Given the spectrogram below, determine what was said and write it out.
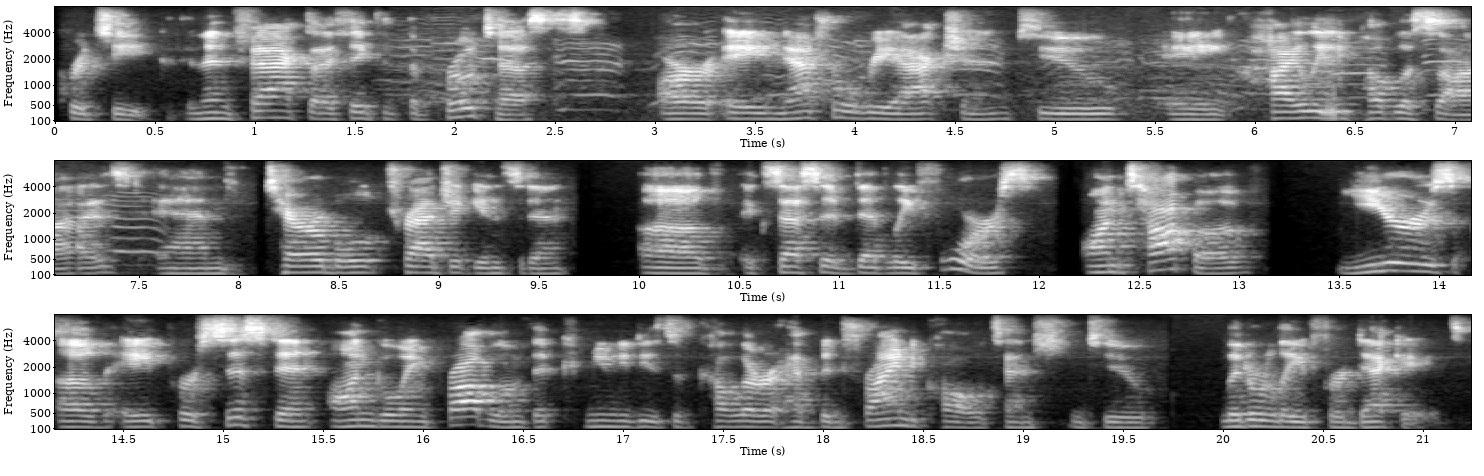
critique. And in fact, I think that the protests are a natural reaction to a highly publicized and terrible, tragic incident of excessive deadly force on top of years of a persistent, ongoing problem that communities of color have been trying to call attention to literally for decades.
